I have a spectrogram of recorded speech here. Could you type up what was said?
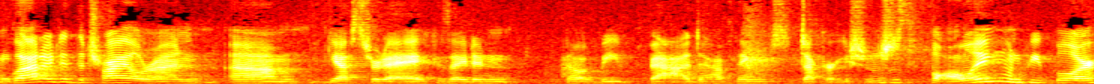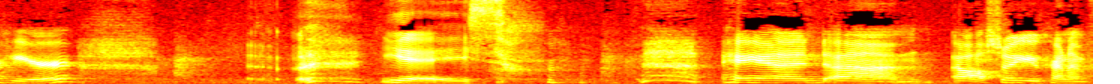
I'm glad I did the trial run um, yesterday because I didn't, that would be bad to have things, decorations just falling when people are here. yes. and um, I'll show you kind of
